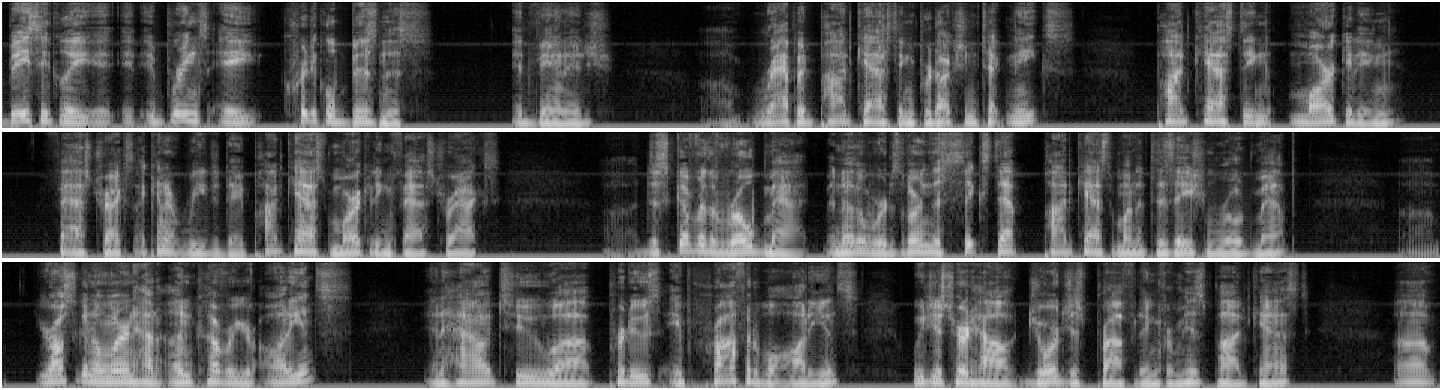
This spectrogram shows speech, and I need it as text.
basically it, it- brings a critical business advantage um, rapid podcasting production techniques, podcasting marketing fast tracks. I cannot read today. Podcast marketing fast tracks. Uh, discover the roadmap. In other words, learn the six step podcast monetization roadmap. Um, you're also going to learn how to uncover your audience and how to uh, produce a profitable audience. We just heard how George is profiting from his podcast. Um,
